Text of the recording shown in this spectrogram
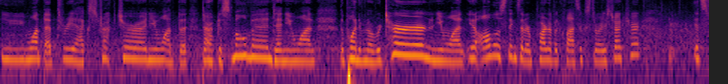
you want that three act structure and you want the darkest moment and you want the point of no return and you want you know all those things that are part of a classic story structure it's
